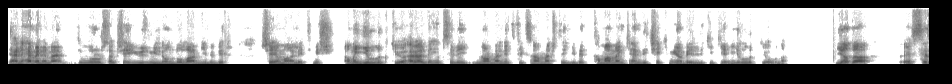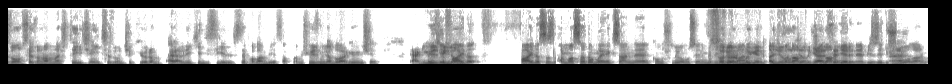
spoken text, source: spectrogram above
Yani hemen hemen vurursak şey 100 milyon dolar gibi bir şeye mal etmiş. Ama yıllık diyor. Herhalde hepsiyle normal Netflix'in anlaştığı gibi tamamen kendi çekmiyor belli ki ki yıllık diyor buna. Ya da e, sezon sezon anlaştığı için ilk sezon çekiyorum. Herhalde ikincisi gelirse falan diye hesaplamış. 100 milyon dolar gibi bir şey. Yani 100 Peki milyon. fayda faydasızlar masada mı? Eksenle konuşuluyor mu? Senin bir Soruyorum. Bugün Acun Ilıcalı gelse yerine bizi düşünüyorlar he, mı?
